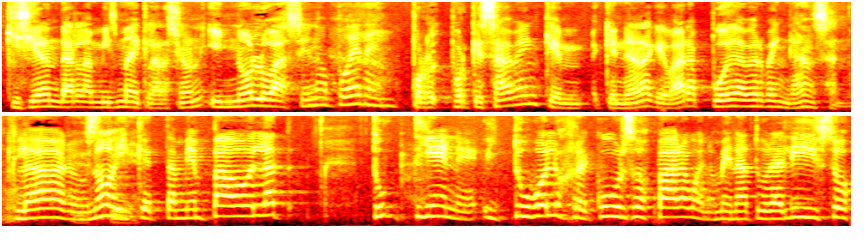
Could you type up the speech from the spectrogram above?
quisieran dar la misma declaración y no lo hacen? No pueden. porque saben que, que en Ana Guevara puede haber venganza, ¿no? Claro, no, y este que también Paola tiene y tuvo los recursos para, bueno, me naturalizo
